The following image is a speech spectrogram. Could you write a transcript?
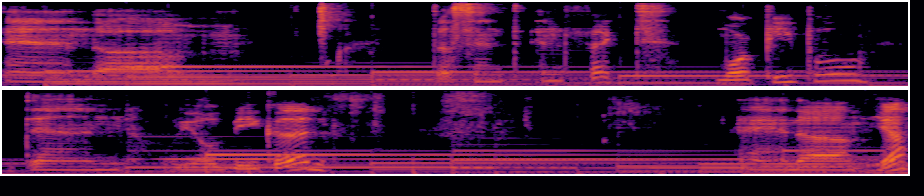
and um, doesn't infect more people, then we'll be good. And um, yeah,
